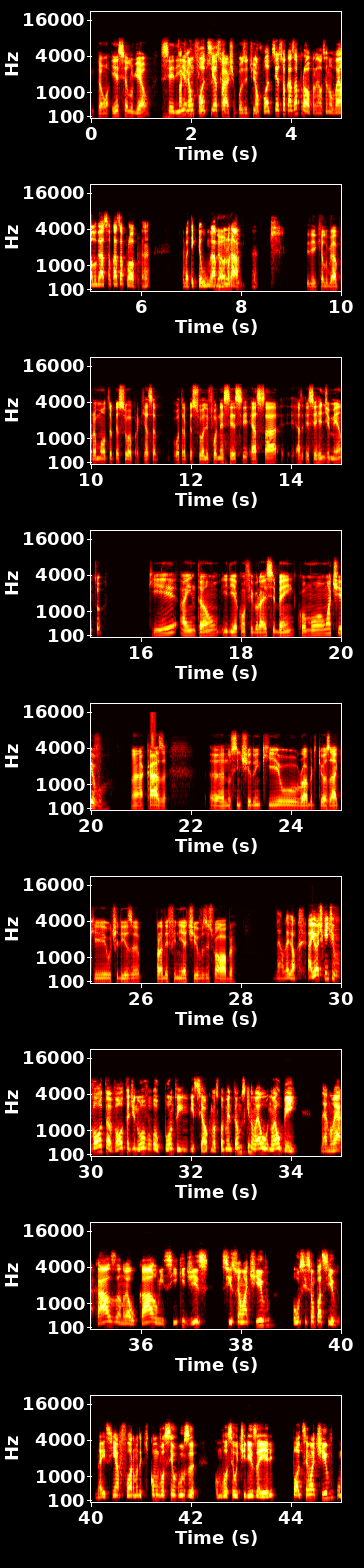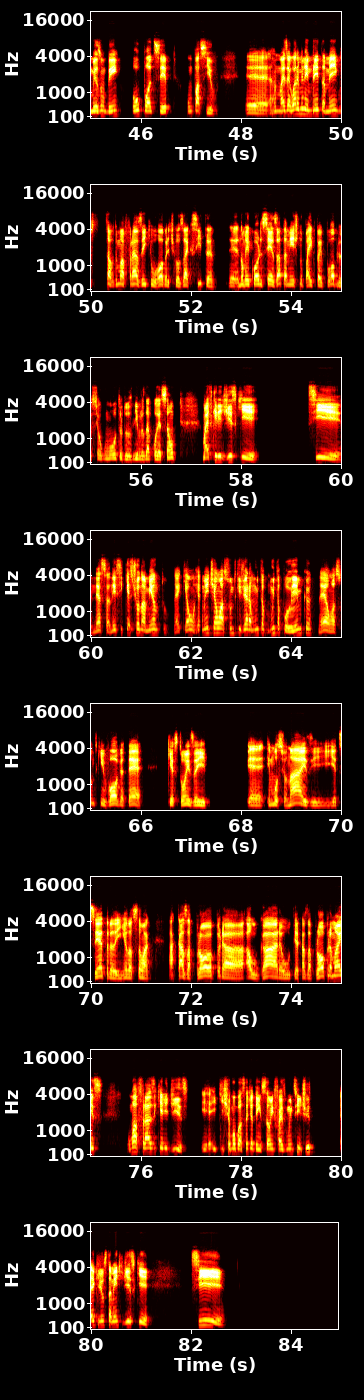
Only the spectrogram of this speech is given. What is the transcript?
Então, esse aluguel seria não um pode ser de sua, caixa positivo. Não pode ser a sua casa própria, né? Você não vai alugar a sua casa própria, né? Você vai ter que ter um lugar para morar. Né? Teria que alugar para uma outra pessoa, para que essa outra pessoa lhe fornecesse essa, esse rendimento que aí então iria configurar esse bem como um ativo, né, a casa. uh, no sentido em que o Robert Kiyosaki utiliza para definir ativos em sua obra. Não, legal. Aí eu acho que a gente volta, volta de novo ao ponto inicial que nós comentamos, que não é o, não é o bem, né? Não é a casa, não é o carro em si que diz se isso é um ativo ou se isso é um passivo, né? E sim a forma de que como você usa, como você utiliza ele, pode ser um ativo, o mesmo bem, ou pode ser um passivo. É, mas agora me lembrei também, Gustavo, de uma frase aí que o Robert Kiyosaki cita, é, não me recordo se é exatamente no Pai Rico, Pai Pobre ou se é algum outro dos livros da coleção, mas que ele diz que se nessa nesse questionamento, né, que é um, realmente é um assunto que gera muita, muita polêmica, né, é um assunto que envolve até questões aí é, emocionais e, e, etc em relação a, a casa própria, alugar ou ter casa própria, mas uma frase que ele diz e, e que chamou bastante atenção e faz muito sentido é que justamente diz que se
